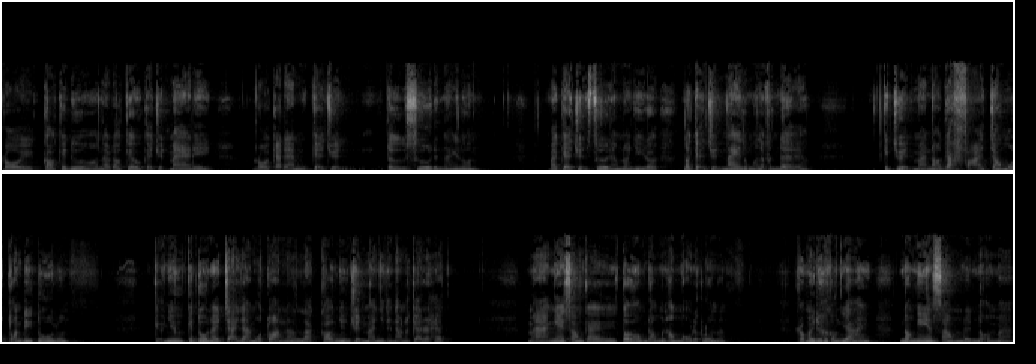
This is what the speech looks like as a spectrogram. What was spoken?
rồi có cái đứa nào đó kêu kể chuyện ma đi, rồi cả đám kể chuyện từ xưa đến nay luôn. Mà kể chuyện xưa thì không nói gì rồi. Nó kể chuyện nay luôn mới là vấn đề cái chuyện mà nó gặp phải trong một tuần đi tour luôn. Kiểu như cái tour này trải dài một tuần đó là có những chuyện ma như thế nào nó kể ra hết. Mà nghe xong cái tối hôm đó mình không ngủ được luôn á. Rồi mấy đứa con gái, nó nghe xong đến nỗi mà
